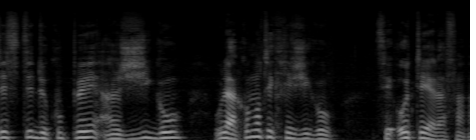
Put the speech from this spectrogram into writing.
tester de couper un gigot Oula, comment t'écris gigot? C'est OT à la fin.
